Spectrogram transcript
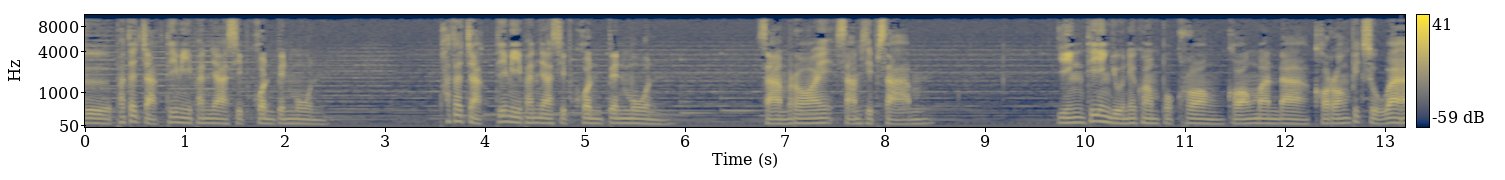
คือพัทจักที่มีพัญญาสิบคนเป็นมูล พัทจักที่มีพัญญาสิบคนเป็นมูล333หญิงที่ยังอยู่ในความปกครองของมารดาขอร้องภิกษุว่า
